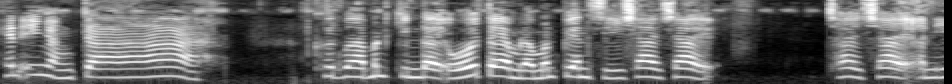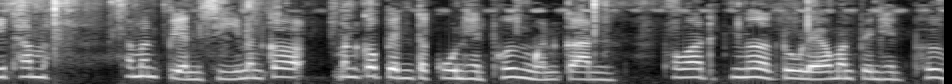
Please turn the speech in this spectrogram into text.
เห็นอีหยังจ้าคือว่ามันกินได้โอ้ยแต้มแล้วมันเปลี่ยนสีใช่ใช่ใช่ใช่อันนี้ถ้าถ้ามันเปลี่ยนสีมันก็มันก็เป็นตระกูลเห็ดพึ่งเหมือนกัน เพราะว่าเงือกดูแล้วมันเป็นเห็ดพึ่ง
